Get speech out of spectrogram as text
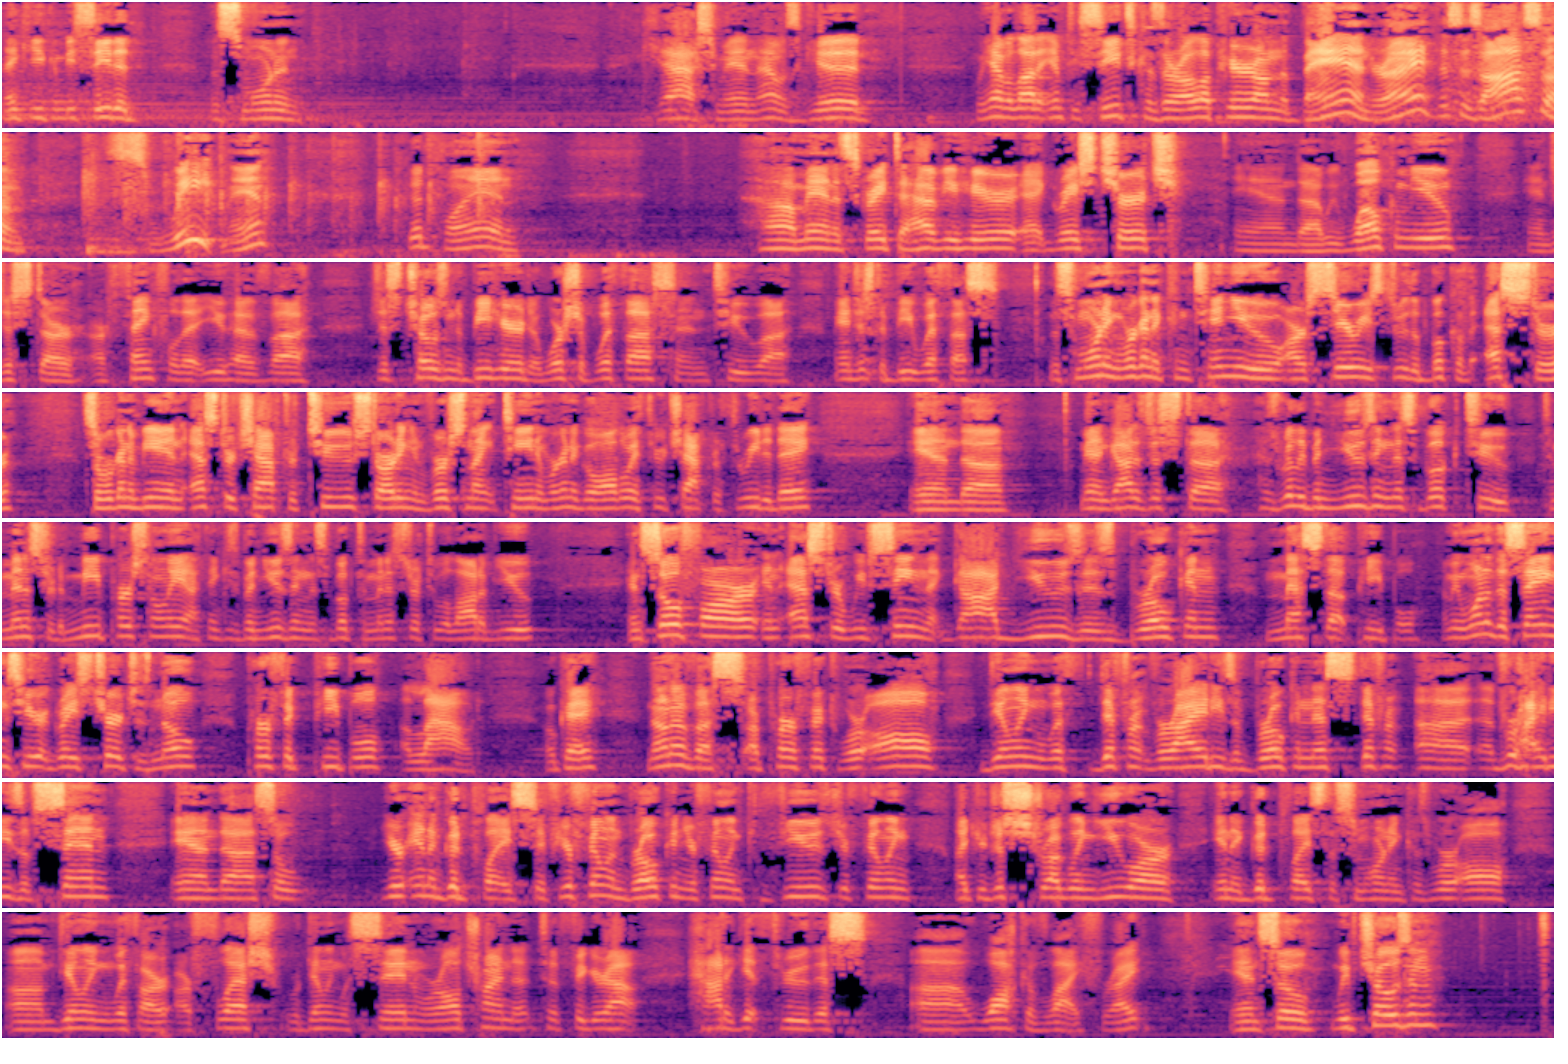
Thank you. You can be seated this morning. Gosh, man, that was good. We have a lot of empty seats because they're all up here on the band, right? This is awesome. Sweet, man. Good playing. Oh, man, it's great to have you here at Grace Church, and uh, we welcome you and just are, are thankful that you have uh, just chosen to be here to worship with us and to, uh, man, just to be with us. This morning, we're going to continue our series through the book of Esther. So, we're going to be in Esther chapter 2, starting in verse 19, and we're going to go all the way through chapter 3 today. And, uh, man, God has just uh, has really been using this book to, to minister to me personally. I think He's been using this book to minister to a lot of you. And so far in Esther, we've seen that God uses broken, messed up people. I mean, one of the sayings here at Grace Church is no perfect people allowed. Okay? None of us are perfect. We're all dealing with different varieties of brokenness, different uh, varieties of sin. And uh, so you're in a good place. If you're feeling broken, you're feeling confused, you're feeling like you're just struggling, you are in a good place this morning because we're all um, dealing with our, our flesh, we're dealing with sin, we're all trying to, to figure out how to get through this uh, walk of life, right? And so we've chosen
